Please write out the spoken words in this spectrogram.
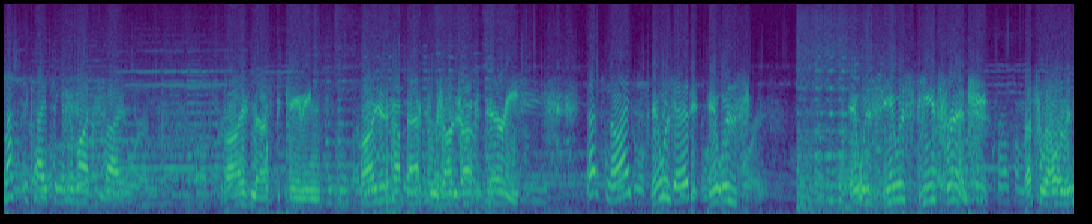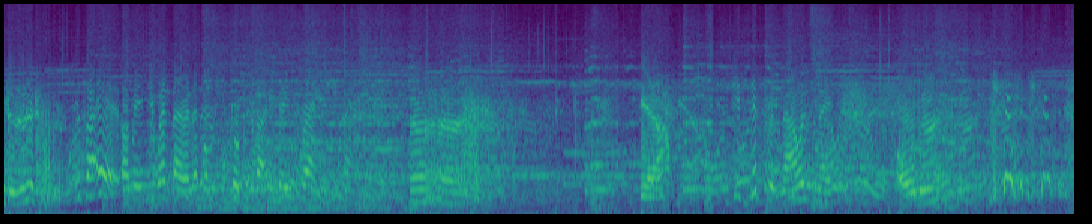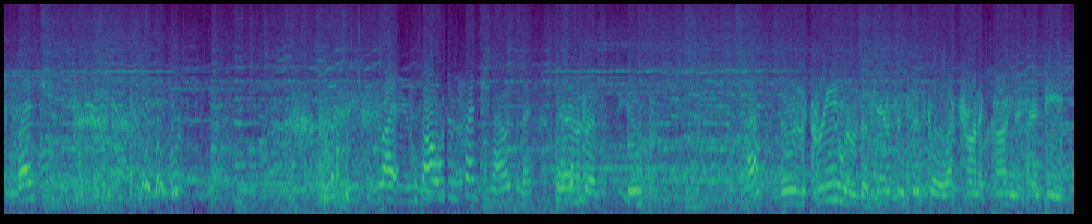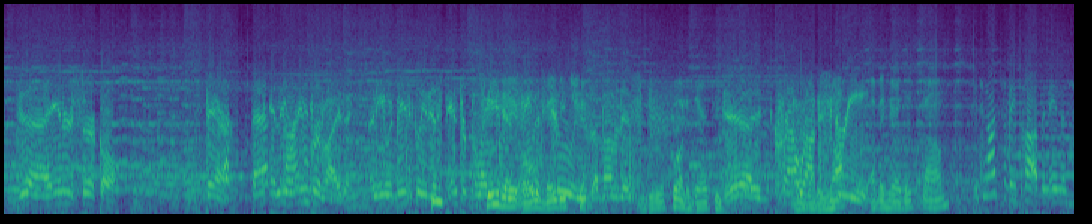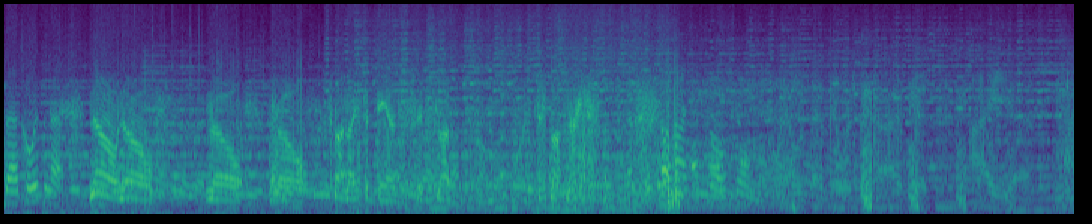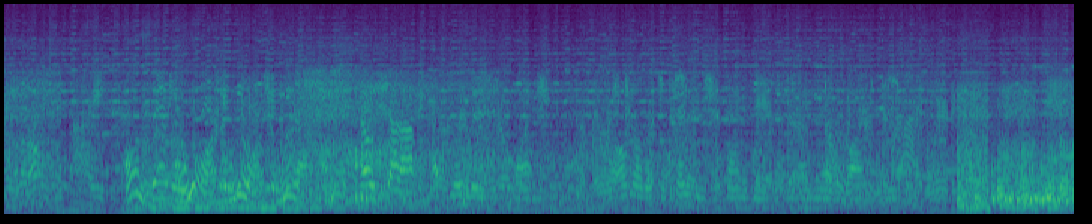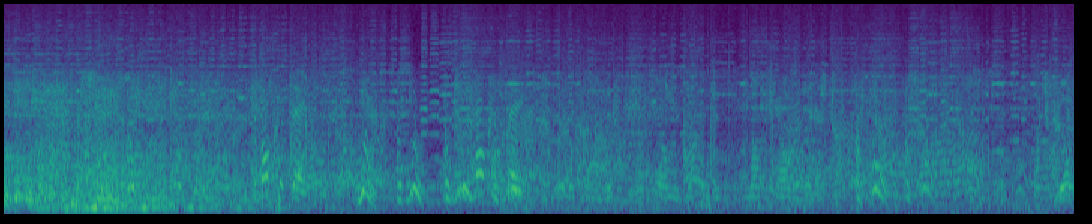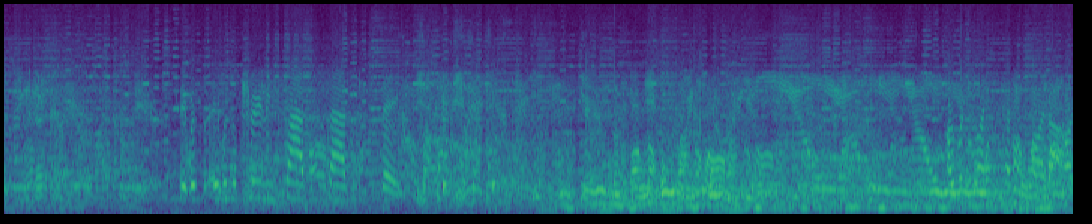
Masticating at the microphone. Five masticating. Well, I just got back from Jean-Jacques Perrey. That's nice. It was, good. it was, it was, he was, he's French. That's relevant, isn't it? Was that it? I mean, you went there and everyone was talking about him being French. Uh, yeah. He's different now, isn't he? Older. French. he's like, he's old and French now, isn't he? He's different. Huh? There was the cream of the San Francisco electronic cognoscenti uh, inner circle. There. Back, and they were improvising. And he would basically just interpolate his D-Day, famous tunes chip. above this We recorded there, people. uh, krautrock Everybody not scree. ever hear this sound? It's nice to be part of an inner circle, isn't it? No, no, no, no. It's not nice to to dance. It's not, just not nice. It's not nice at all. Oh, very warm and warm and warm. Oh, shut up. Because there was so Also, the suspension kind of music, I don't know why. Democracy. No, but you. It was it was a truly sad, sad thing. I wouldn't like to testify that.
